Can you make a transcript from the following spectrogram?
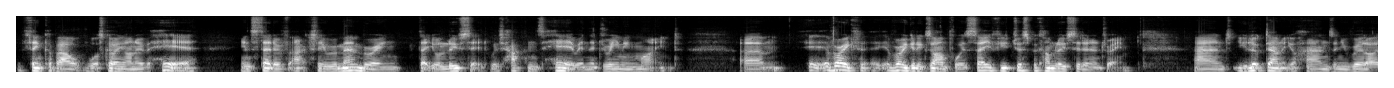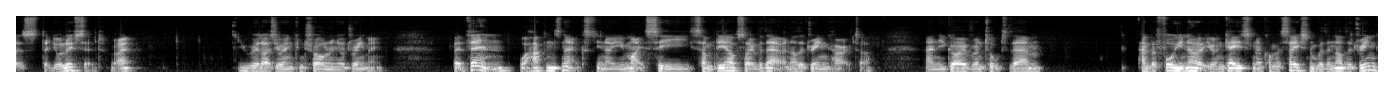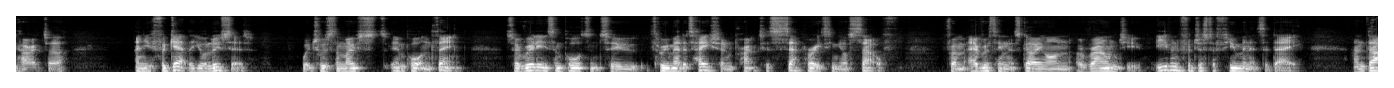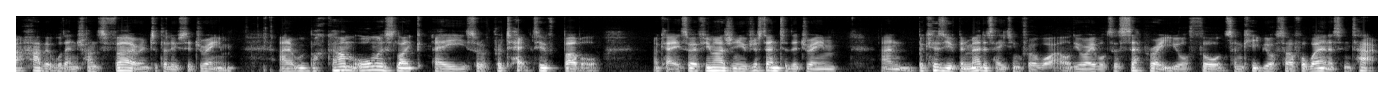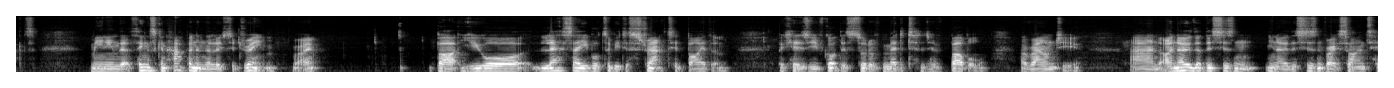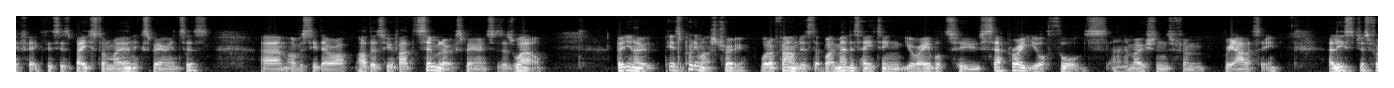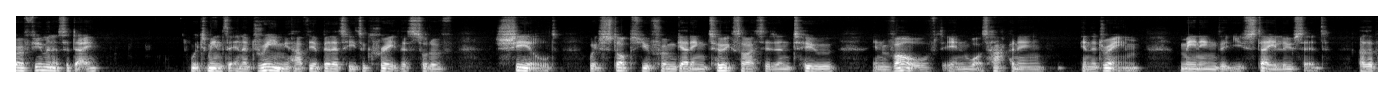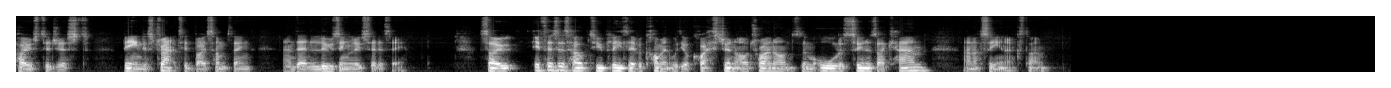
think about what's going on over here instead of actually remembering that you're lucid, which happens here in the dreaming mind. Um, a very a very good example is say if you just become lucid in a dream, and you look down at your hands and you realize that you're lucid, right? You realize you're in control and you're dreaming. But then what happens next? You know, you might see somebody else over there, another dream character, and you go over and talk to them, and before you know it, you're engaged in a conversation with another dream character, and you forget that you're lucid, which was the most important thing. So really it's important to, through meditation, practice separating yourself from everything that's going on around you, even for just a few minutes a day. And that habit will then transfer into the lucid dream. And it will become almost like a sort of protective bubble. Okay, so if you imagine you've just entered the dream, and because you've been meditating for a while, you're able to separate your thoughts and keep your self awareness intact, meaning that things can happen in the lucid dream, right? But you're less able to be distracted by them because you've got this sort of meditative bubble around you. And I know that this isn't, you know, this isn't very scientific. This is based on my own experiences. Um, obviously, there are others who've had similar experiences as well. But you know, it's pretty much true. What I've found is that by meditating, you're able to separate your thoughts and emotions from reality, at least just for a few minutes a day, which means that in a dream you have the ability to create this sort of shield which stops you from getting too excited and too involved in what's happening in the dream, meaning that you stay lucid as opposed to just being distracted by something and then losing lucidity. So if this has helped you, please leave a comment with your question. I'll try and answer them all as soon as I can, and I'll see you next time.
